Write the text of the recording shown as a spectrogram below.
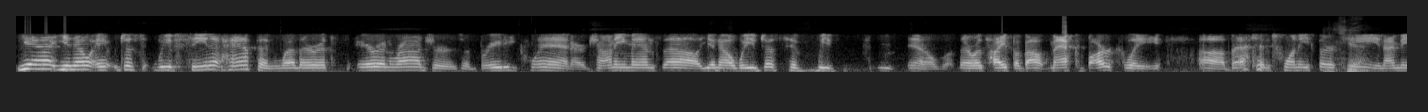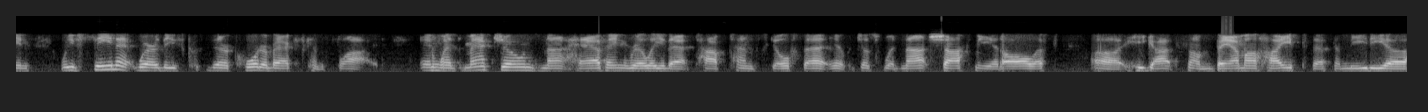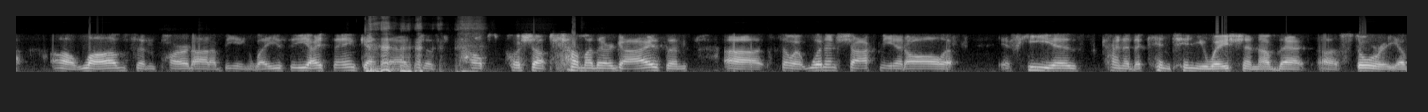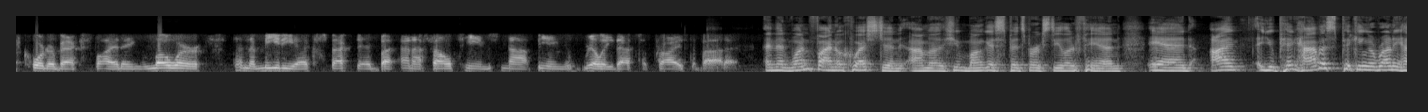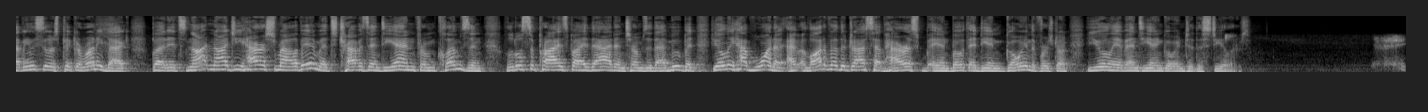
Yeah, you know, it just we've seen it happen. Whether it's Aaron Rodgers or Brady Quinn or Johnny Manziel, you know, we just have we've you know there was hype about Mac Barkley uh, back in 2013. Yeah. I mean, we've seen it where these their quarterbacks can slide. And with Mac Jones not having really that top 10 skill set, it just would not shock me at all if uh, he got some Bama hype that the media uh, loves and part out of being lazy, I think, and that just helps push up some of their guys. And uh, so it wouldn't shock me at all if if he is kind of the continuation of that uh, story of quarterback sliding lower than the media expected, but NFL teams not being really that surprised about it. And then one final question. I'm a humongous Pittsburgh Steeler fan, and I'm you pick have us picking a running, having the Steelers pick a running back, but it's not Najee Harris from Alabama. It's Travis Etienne from Clemson. A little surprised by that in terms of that move, but you only have one. A, a lot of other drafts have Harris and both Etienne going in the first round. You only have Etienne going to the Steelers.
